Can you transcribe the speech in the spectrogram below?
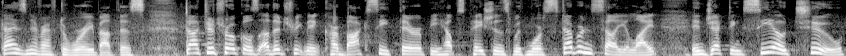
Guys never have to worry about this. Dr. Trokel's other treatment, carboxy therapy, helps patients with more stubborn cellulite. Injecting CO2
